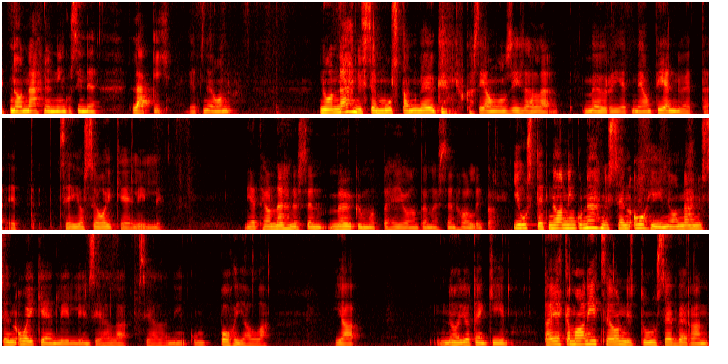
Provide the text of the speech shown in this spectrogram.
Että ne on nähnyt niin kuin sinne läpi. Että ne on, ne on nähnyt sen mustan möykyn, joka siellä mun sisällä möyrii. Että ne on tiennyt, että, että se ei ole se oikea lilli. Niin, että he on nähnyt sen möykyn, mutta he ei ole antaneet sen hallita. Just, että ne on niin kuin nähnyt sen ohi, ne on nähnyt sen oikean lillin siellä, siellä niin kuin pohjalla. Ja ne on jotenkin, tai ehkä mä oon itse onnistunut sen verran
